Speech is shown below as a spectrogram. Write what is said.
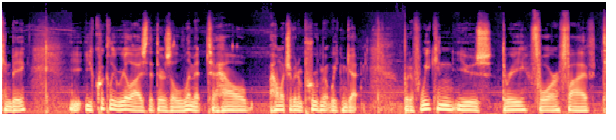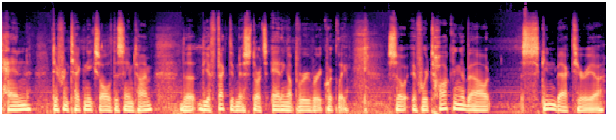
can be, you, you quickly realize that there's a limit to how how much of an improvement we can get. But if we can use three, four, five, ten different techniques all at the same time, the, the effectiveness starts adding up very, very quickly. So if we're talking about skin bacteria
